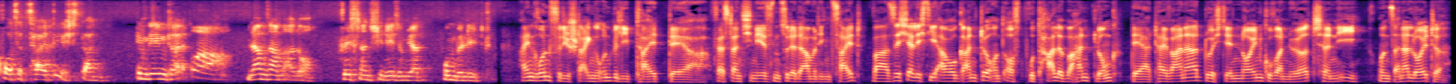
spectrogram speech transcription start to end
kurze Zeit ist dann im Gegenteil, oh, langsam also Festlandchinesen werden unbeliebt. Ein Grund für die steigende Unbeliebtheit der Festlandchinesen zu der damaligen Zeit war sicherlich die arrogante und oft brutale Behandlung der Taiwaner durch den neuen Gouverneur Chen Yi und seiner Leute.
